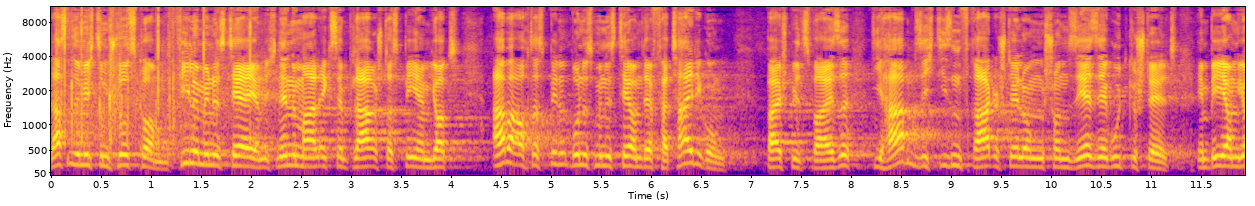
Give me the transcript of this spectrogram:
Lassen Sie mich zum Schluss kommen. Viele Ministerien, ich nenne mal exemplarisch das BMJ, aber auch das Bundesministerium der Verteidigung beispielsweise, die haben sich diesen Fragestellungen schon sehr, sehr gut gestellt. Im BMJ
